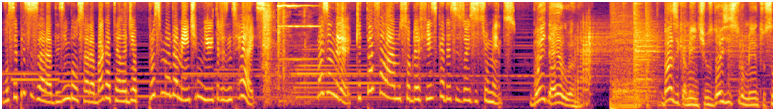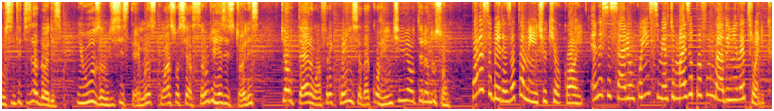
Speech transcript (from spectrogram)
você precisará desembolsar a bagatela de aproximadamente R$ 1.300. Mas André, que tal falarmos sobre a física desses dois instrumentos? Boa ideia, Luana. Basicamente, os dois instrumentos são sintetizadores e usam de sistemas com associação de resistores que alteram a frequência da corrente alterando o som. Para saber exatamente o que ocorre, é necessário um conhecimento mais aprofundado em eletrônica.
